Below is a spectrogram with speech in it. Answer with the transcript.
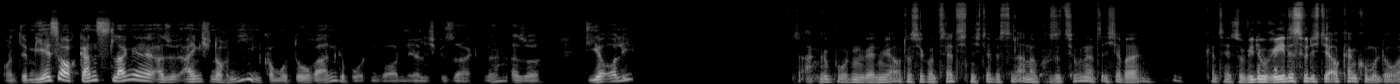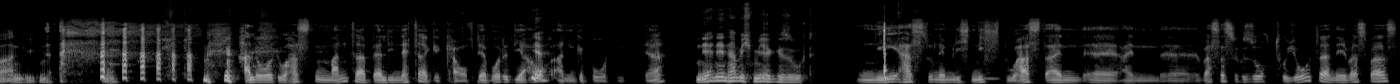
Und äh, mir ist auch ganz lange, also eigentlich noch nie ein Commodore angeboten worden, ehrlich gesagt. Ne? Also dir, Olli? Also angeboten werden mir Autos ja grundsätzlich nicht. Da bist du in einer anderen Position als ich, aber ganz ehrlich, so wie du redest, würde ich dir auch keinen Commodore anbieten. Hallo, du hast einen Manta Berlinetta gekauft. Der wurde dir ja. auch angeboten, ja? Nee, den habe ich mir gesucht. Nee, hast du nämlich nicht. Du hast ein, äh, ein äh, was hast du gesucht? Toyota? Nee, was war's?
